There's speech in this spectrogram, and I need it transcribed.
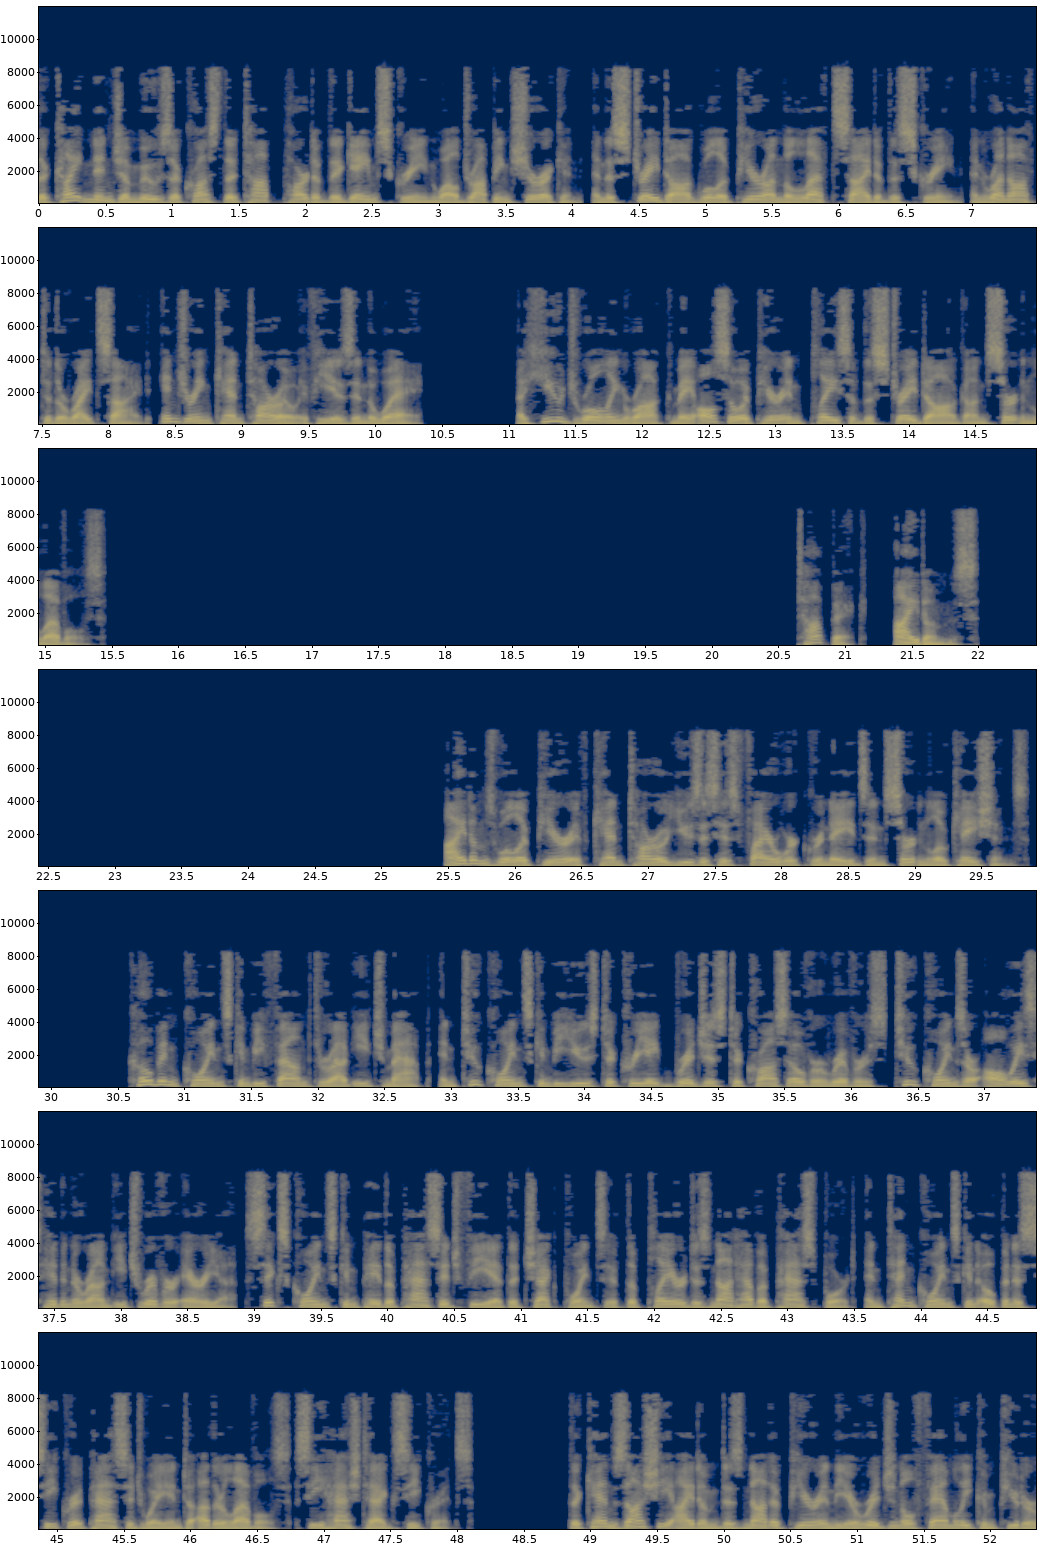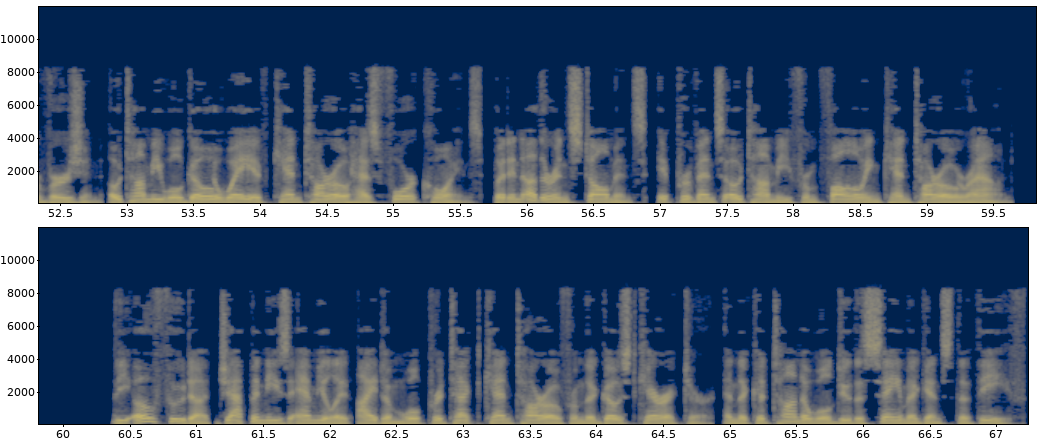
The kite ninja moves across the top part of the game screen while dropping shuriken, and the stray dog will appear on the left side of the screen, and run off to the right side, injuring Kantaro if he is in the way. A huge rolling rock may also appear in place of the stray dog on certain levels. Items Items will appear if Kantaro uses his firework grenades in certain locations. Koban coins can be found throughout each map, and two coins can be used to create bridges to cross over rivers two coins are always hidden around each river area, six coins can pay the passage fee at the checkpoints if the player does not have a passport, and ten coins can open a secret passageway into other levels see hashtag secrets. The Kanzashi item does not appear in the original Family Computer version Otami will go away if Kantaro has four coins, but in other installments, it prevents Otami from following Kantaro around. The O-Fuda Japanese amulet item will protect Kantaro from the ghost character, and the katana will do the same against the thief.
